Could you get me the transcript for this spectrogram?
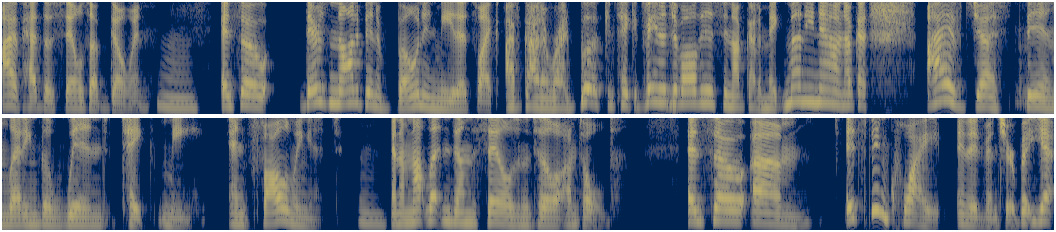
I've had those sails up going. And so there's not been a bone in me that's like, I've got to write a book and take advantage of all this and I've got to make money now. And I've got, I have just been letting the wind take me and following it. Mm. And I'm not letting down the sails until I'm told. And so, um, it's been quite an adventure, but yeah,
